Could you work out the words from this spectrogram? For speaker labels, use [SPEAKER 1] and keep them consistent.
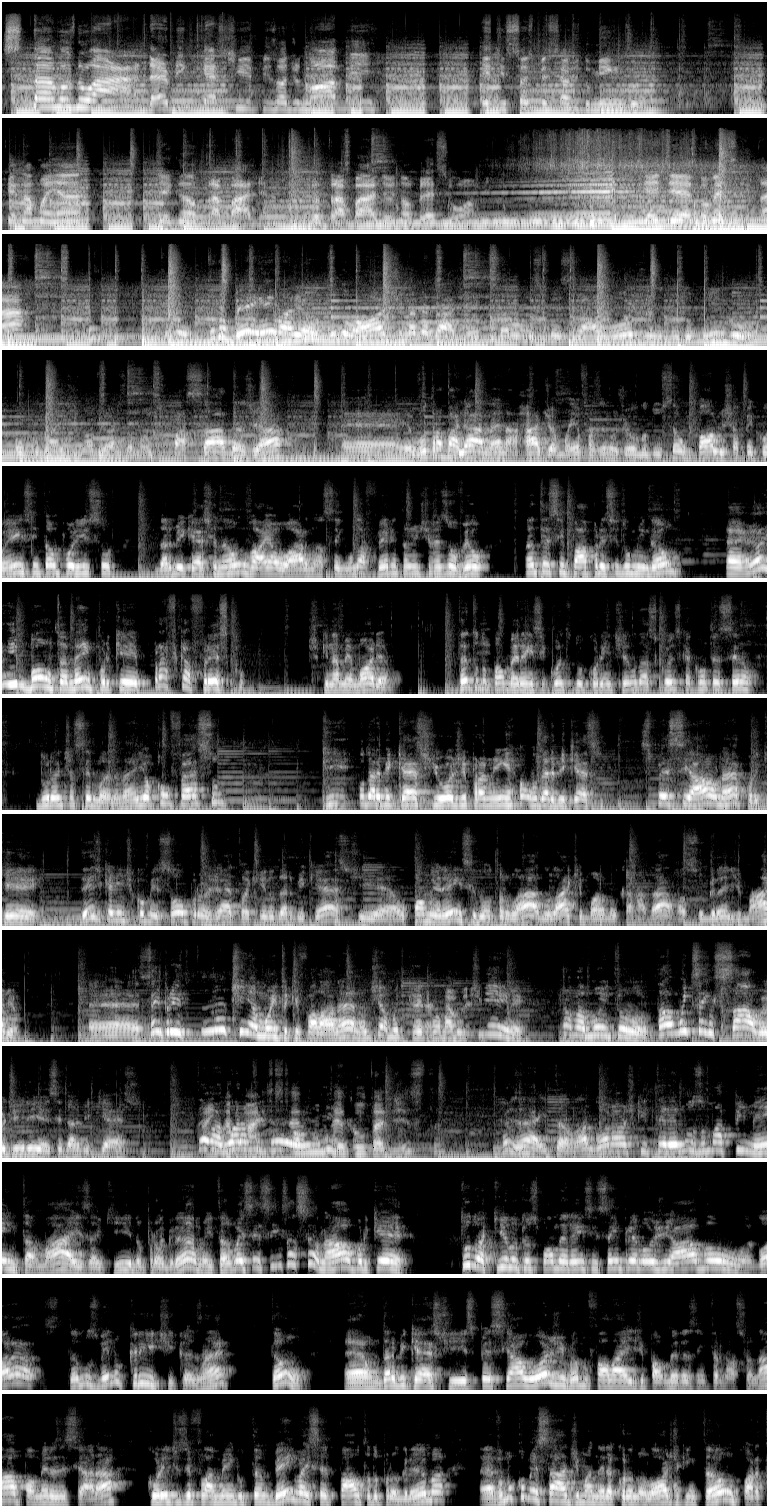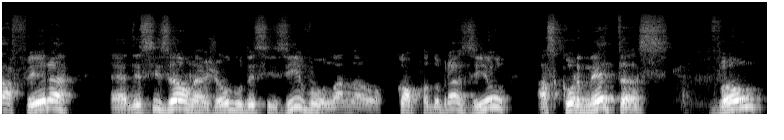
[SPEAKER 1] Estamos no ar, Derbycast episódio 9, edição especial de domingo, porque na manhã Diegão trabalha, porque o trabalho enobrece o homem. E aí, Diego, como é que você tá?
[SPEAKER 2] Tudo, tudo bem, hein, Marião? Tudo ótimo, é verdade. Edição especial hoje, no domingo, pouco mais de 9 horas da noite passadas já. É, eu vou trabalhar né, na rádio amanhã fazendo o jogo do São Paulo e Chapecoense, então por isso o Derbycast não vai ao ar na segunda-feira, então a gente resolveu antecipar para esse domingão. É, e bom também, porque para ficar fresco, acho que na memória, tanto do palmeirense quanto do corintiano, das coisas que aconteceram durante a semana, né? E eu confesso que o Derbycast hoje, para mim, é um Derbycast especial, né? Porque desde que a gente começou o projeto aqui do Derbycast, é, o palmeirense do outro lado, lá que mora no Canadá, nosso grande Mário, é, sempre não tinha muito o que falar, né? Não tinha muito o que reclamar do time. Tava muito, tava muito sem sal, eu diria, esse Derbycast.
[SPEAKER 1] Então Ainda agora mais ficou um resultadista.
[SPEAKER 2] Pois é, então, agora acho que teremos uma pimenta a mais aqui no programa, então vai ser sensacional, porque tudo aquilo que os palmeirenses sempre elogiavam, agora estamos vendo críticas, né? Então, é um Derbycast especial hoje, vamos falar aí de Palmeiras Internacional, Palmeiras e Ceará, Corinthians e Flamengo também vai ser pauta do programa. É, vamos começar de maneira cronológica, então, quarta-feira, é, decisão, né? Jogo decisivo lá na Copa do Brasil. As cornetas vão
